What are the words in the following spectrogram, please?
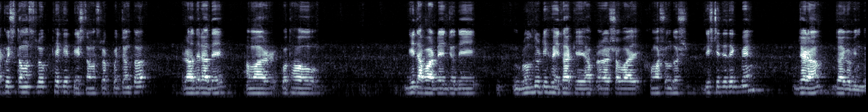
একুশতম শ্লোক থেকে তিরিশতম শ্লোক পর্যন্ত। রাধে রাধে। আমার কোথাও গীতা পাঠে যদি ভুল দুটি হয়ে থাকে, আপনারা সবাই ক্ষমা সুন্দর দৃষ্টিতে দেখবেন। জয় রাম, জয় গোবিন্দ।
